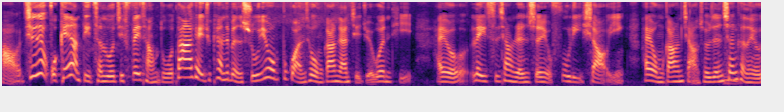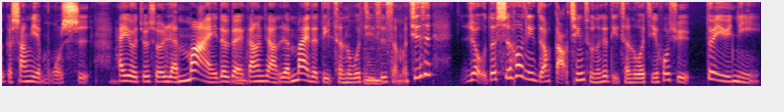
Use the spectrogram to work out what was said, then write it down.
好，其实我跟你讲，底层逻辑非常多，大家可以去看这本书，因为不管是我们刚刚讲解决问题，还有类似像人生有复利效应，还有我们刚刚讲说人生可能有一个商业模式，还有就是说人脉，对不对？刚刚讲人脉的底层逻辑是什么？其实有的时候你只要搞清楚那个底层逻辑，或许对于你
